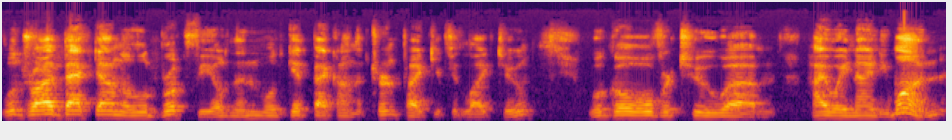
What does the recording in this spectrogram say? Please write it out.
we'll drive back down to Little Brookfield, and then we'll get back on the turnpike if you'd like to. We'll go over to um, Highway 91,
